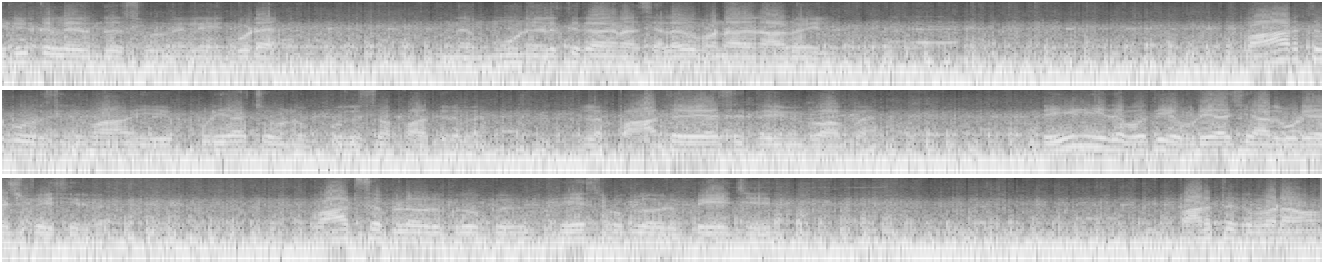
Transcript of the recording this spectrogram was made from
இடுக்கில் இருந்த சூழ்நிலையும் கூட இந்த மூணு எழுத்துக்காக நான் செலவு பண்ணாத நாளும் இல்லை. வாரத்துக்கு ஒரு சினிமா எப்படியாச்சும் ஒன்று புதுசாக பார்த்துருவேன் இல்லை பார்த்ததையாச்சும் திரும்பி பார்ப்பேன். டெய்லி இதை பற்றி எப்படியாச்சும் யார் கூடயாச்சும் பேசிடுவேன் வாட்ஸ்அப்பில் ஒரு குரூப்பு ஃபேஸ்புக்கில் ஒரு பேஜ் படத்துக்கு படம்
